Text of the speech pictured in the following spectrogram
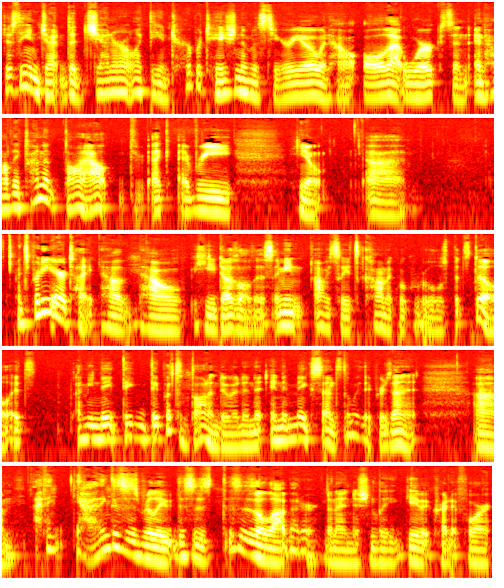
Just the inge- the general like the interpretation of Mysterio and how all that works and and how they kind of thought out like every you know uh, it's pretty airtight how how he does all this. I mean, obviously it's comic book rules, but still, it's. I mean, they, they, they put some thought into it, and it and it makes sense the way they present it. Um, I think yeah, I think this is really this is this is a lot better than I initially gave it credit for.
